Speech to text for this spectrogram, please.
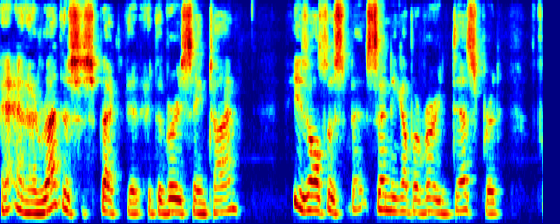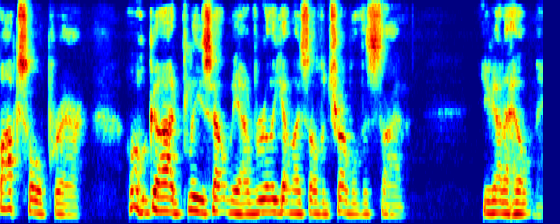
And I rather suspect that at the very same time, he's also sending up a very desperate foxhole prayer. Oh God, please help me. I've really got myself in trouble this time. You got to help me.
